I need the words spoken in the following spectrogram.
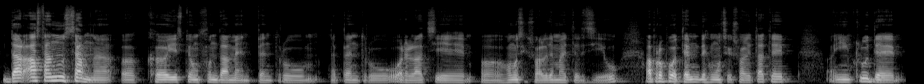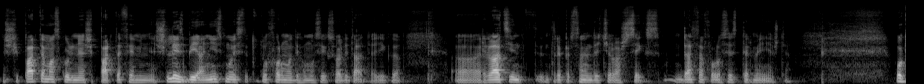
dar asta nu înseamnă uh, că este un fundament pentru, pentru o relație uh, homosexuală de mai târziu. Apropo, termenul de homosexualitate uh, include și partea masculină și partea feminină. Și lesbianismul este tot o formă de homosexualitate, adică relații între persoane de același sex. De asta folosesc termenii ăștia. Ok,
